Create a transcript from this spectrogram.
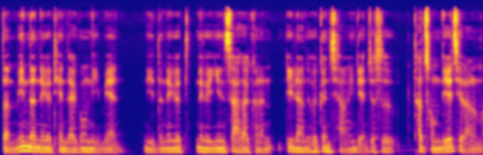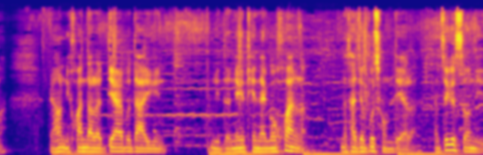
本命的那个天灾宫里面，你的那个那个阴煞它可能力量就会更强一点，就是它重叠起来了嘛。然后你换到了第二部大运，你的那个天灾宫换了。那它就不重叠了。那这个时候你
